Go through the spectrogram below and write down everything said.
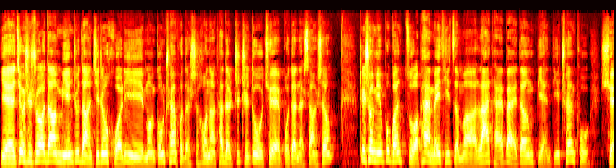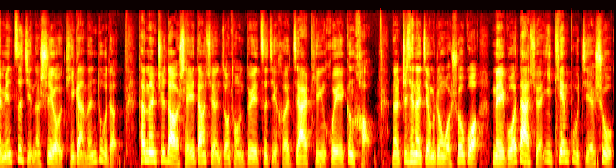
也就是说，当民主党集中火力猛攻川普的时候呢，他的支持度却不断的上升。这说明，不管左派媒体怎么拉抬拜登、贬低川普，选民自己呢是有体感温度的。他们知道谁当选总统对自己和家庭会更好。那之前的节目中我说过，美国大选一天不结束，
